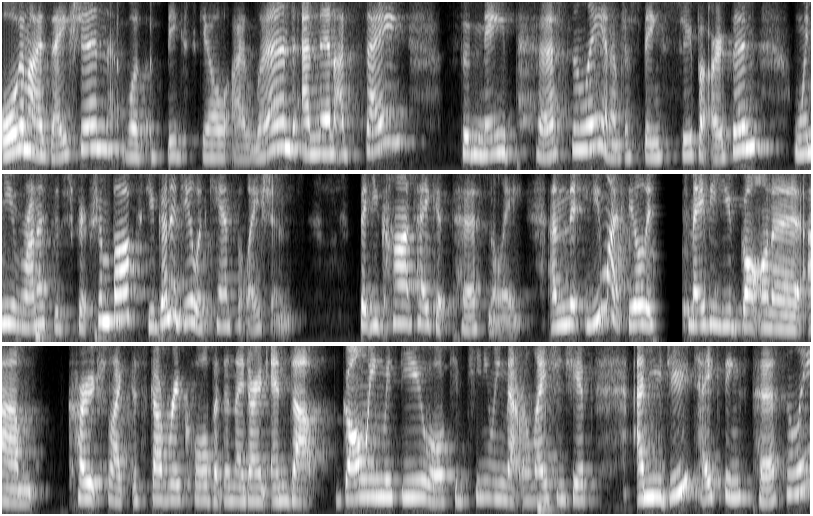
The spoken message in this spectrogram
organization was a big skill I learned. And then I'd say, for me personally, and I'm just being super open, when you run a subscription box, you're going to deal with cancellations but you can't take it personally. And th- you might feel this maybe you've got on a um, coach like discovery call, but then they don't end up going with you or continuing that relationship. And you do take things personally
